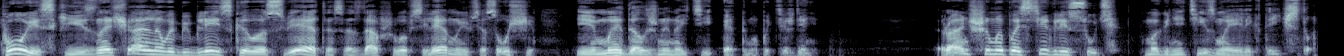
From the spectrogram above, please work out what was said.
Поиски изначального библейского света, создавшего Вселенную и все сущее, и мы должны найти этому подтверждение. Раньше мы постигли суть магнетизма и электричества.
